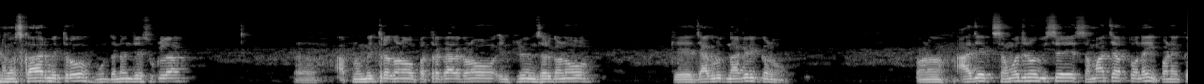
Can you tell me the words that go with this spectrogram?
નમસ્કાર મિત્રો, હું ધનંજય શુક્લા. આપનો મિત્ર ગણો, પત્રકાર ગણો ઇન્ફ્લુએન્સર ગણો કે જાગૃત નાગરિક ગણો. પણ આજે એક સમજનો વિષય સમાચાર તો નહીં, પણ એક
